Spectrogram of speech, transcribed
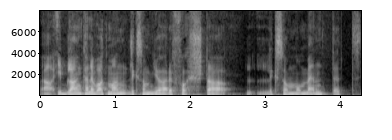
ja, ibland kan det vara att man liksom gör det första liksom momentet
